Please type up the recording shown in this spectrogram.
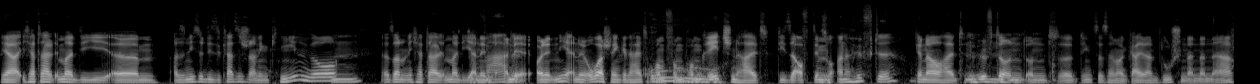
Ja, ich hatte halt immer die, ähm, also nicht so diese klassischen an den Knien so, Mhm. äh, sondern ich hatte halt immer die, Die an den, an den, nee, an den Oberschenkeln halt vom, vom, vom Oh. Grätschen halt. Diese auf dem, So an der Hüfte. genau, halt Hüfte Mhm. und, und äh, Dings das ist ja mal geil beim Duschen dann danach,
